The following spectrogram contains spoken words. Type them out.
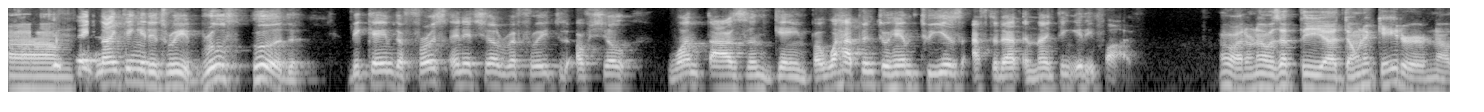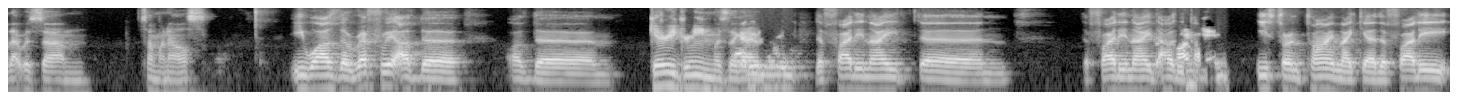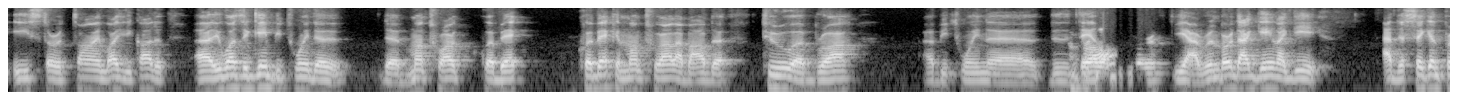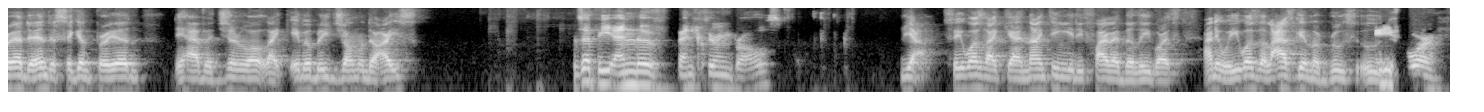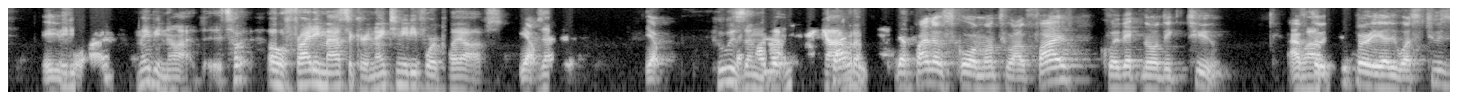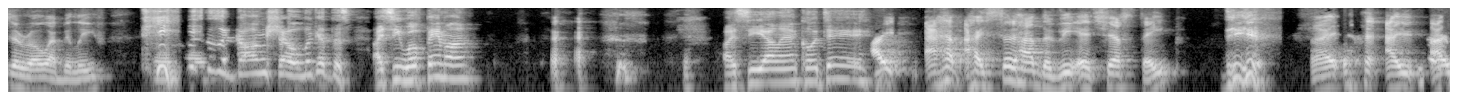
um, 1983, Bruce Hood became the first NHL referee to the official 1,000 game. But what happened to him two years after that in 1985? oh, I don't know. Is that the uh, Donut Gate or no? That was um, someone else. He was the referee of the of the um, Gary Green was the guy. Friday night, the Friday night, uh, the Friday night, how do you call it? Eastern time, like uh, the Friday Eastern time. What do you call it? Uh, it was the game between the the Montreal, Quebec, Quebec and Montreal about the two uh, bra uh, between uh, the Dale. Yeah, remember that game? Like the at the second period, the end of the second period, they have a general like everybody jump on the ice. Was that the end of bench clearing brawls? Yeah, so it was like uh, 1985, I believe. Was anyway, it was the last game of Bruce. 84. 84. 85? Maybe not. It's oh Friday Massacre, 1984 playoffs. That, yep. Who was the in final, that? God, a- the final score: Montreal five, Quebec Nordiques two. After Wow. two period, it was 2-0, I believe. this is a gong show. Look at this. I see Wilf Paiement. I see Alain Cote. I I have I still have the VHS tape. Do you? I I I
